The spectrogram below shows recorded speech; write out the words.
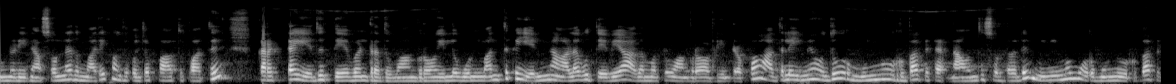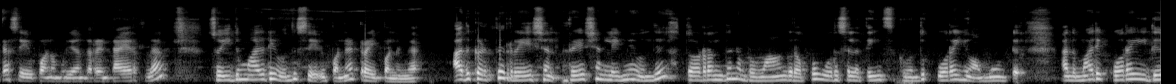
முன்னாடி நான் சொன்னது மாதிரி கொஞ்சம் கொஞ்சம் பார்த்து பார்த்து கரெக்டாக எது தேவைன்றது வாங்குறோம். இல்லை ஒன் மந்த்துக்கு என்ன அளவு தேவையோ அதை மட்டும் வாங்குறோம் அப்படின்றப்போ அதுலேயுமே வந்து ஒரு முந்நூறுரூபா கிட்ட நான் வந்து சொல்கிறது மினிமம் ஒரு முந்நூறுரூபா கிட்ட சேவ் பண்ண முடியும் அந்த ரெண்டாயிரத்தில். ஸோ இது மாதிரி வந்து சேவ் பண்ண ட்ரை பண்ணுங்கள் அதுக்கடுத்து ரேஷன். ரேஷன்லேயுமே வந்து தொடர்ந்து நம்ம வாங்குறப்போ ஒரு சில திங்ஸுக்கு வந்து குறையும் அமௌண்ட்டு அந்த மாதிரி குறையுது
